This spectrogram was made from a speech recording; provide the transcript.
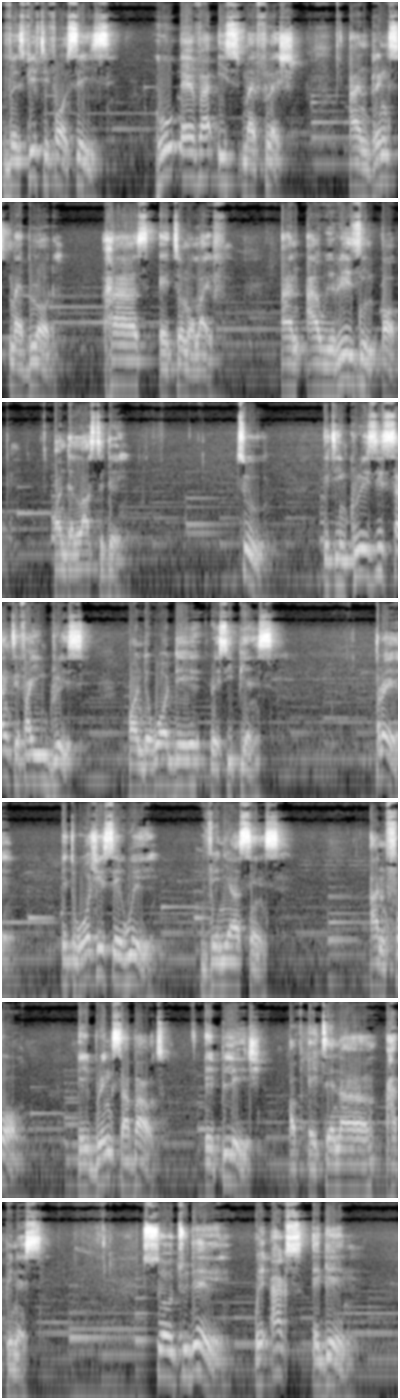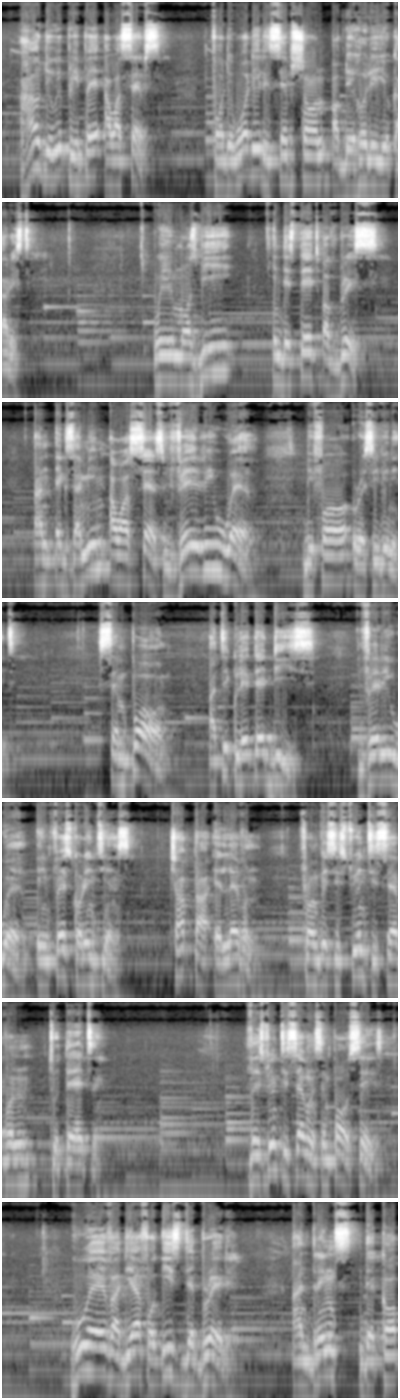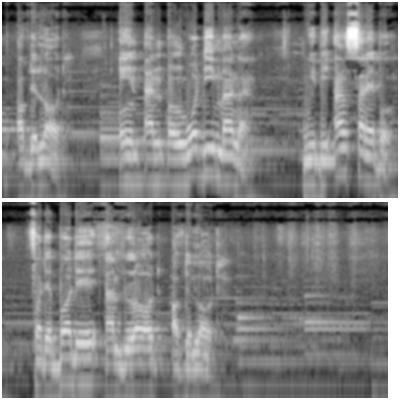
Verse 54 says, Whoever eats my flesh and drinks my blood has eternal life, and I will raise him up on the last day. 2. It increases sanctifying grace on the worthy recipients. 3. It washes away venial sins. And 4. It brings about a pledge of eternal happiness. So today we ask again how do we prepare ourselves for the worthy reception of the Holy Eucharist? We must be in the state of grace and examine ourselves very well before receiving it. St. Paul articulated this very well in 1 Corinthians chapter 11 from verses 27 to 30. Verse 27, St. Paul says, Whoever therefore eats the bread and drinks the cup of the Lord in an unworthy manner will be answerable for the body and blood of the Lord.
